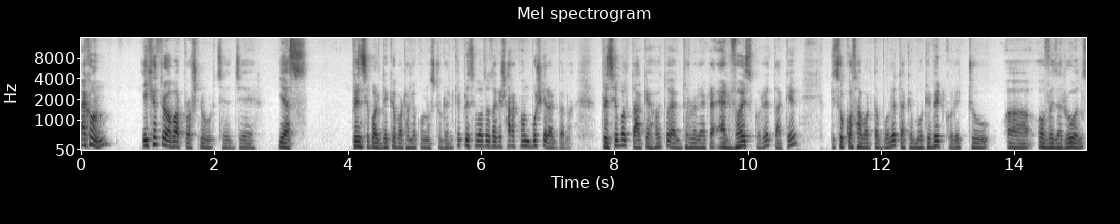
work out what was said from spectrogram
এখন এই ক্ষেত্রে আবার প্রশ্ন উঠছে যে ইয়াস প্রিন্সিপাল ডেকে পাঠালে কোনো স্টুডেন্টকে প্রিন্সিপাল তো তাকে সারাক্ষণ বসিয়ে রাখবে না। প্রিন্সিপাল তাকে হয়তো এক ধরনের একটা অ্যাডভাইস করে, তাকে কিছু কথাবার্তা বলে, তাকে মোটিভেট করে টু ওভে দ্য রুলস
